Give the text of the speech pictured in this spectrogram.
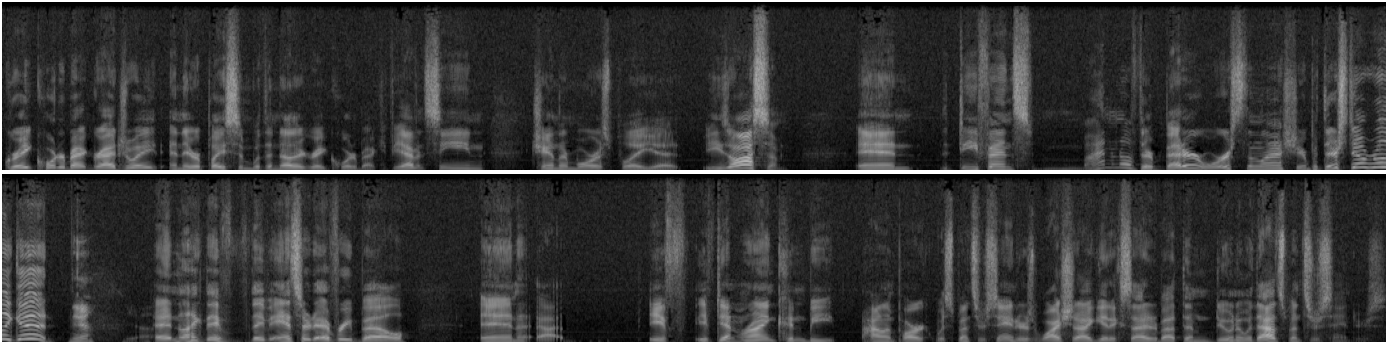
great quarterback graduate and they replaced him with another great quarterback. If you haven't seen Chandler Morris play yet, he's awesome. And the defense, I don't know if they're better or worse than last year, but they're still really good yeah Yeah. and like they've they've answered every bell. And uh, if if Denton Ryan couldn't beat Highland Park with Spencer Sanders, why should I get excited about them doing it without Spencer Sanders?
